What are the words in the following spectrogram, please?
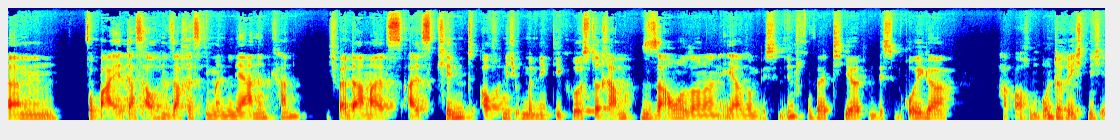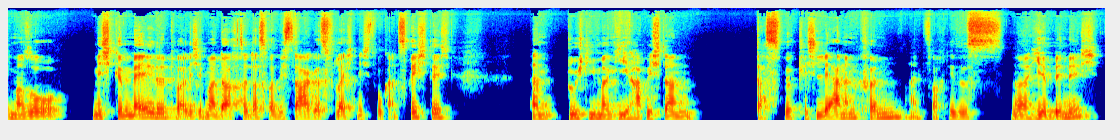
ähm, wobei das auch eine Sache ist, die man lernen kann. Ich war damals als Kind auch nicht unbedingt die größte Rampensau, sondern eher so ein bisschen introvertiert, ein bisschen ruhiger, habe auch im Unterricht nicht immer so mich gemeldet, weil ich immer dachte, das, was ich sage, ist vielleicht nicht so ganz richtig. Ähm, durch die Magie habe ich dann das wirklich lernen können, einfach dieses, ne, hier bin ich.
